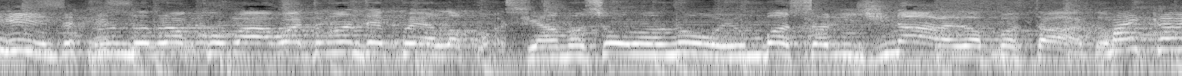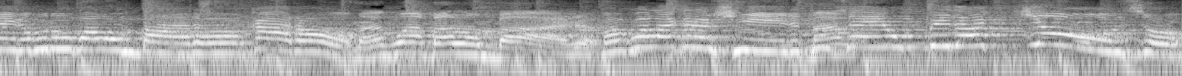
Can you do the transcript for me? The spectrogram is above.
niente. Non ti preoccupare, guarda quanto è bello qua! Siamo solo noi, un posto originale ti ho portato! Ma è capito pure un palombaro, caro. Ma qua palombaro! Ma quella crociera, tu Ma- sei un pidocchioso!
